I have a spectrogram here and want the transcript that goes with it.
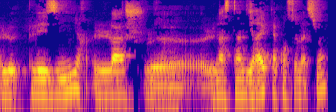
le plaisir, l'instinct direct, la consommation.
